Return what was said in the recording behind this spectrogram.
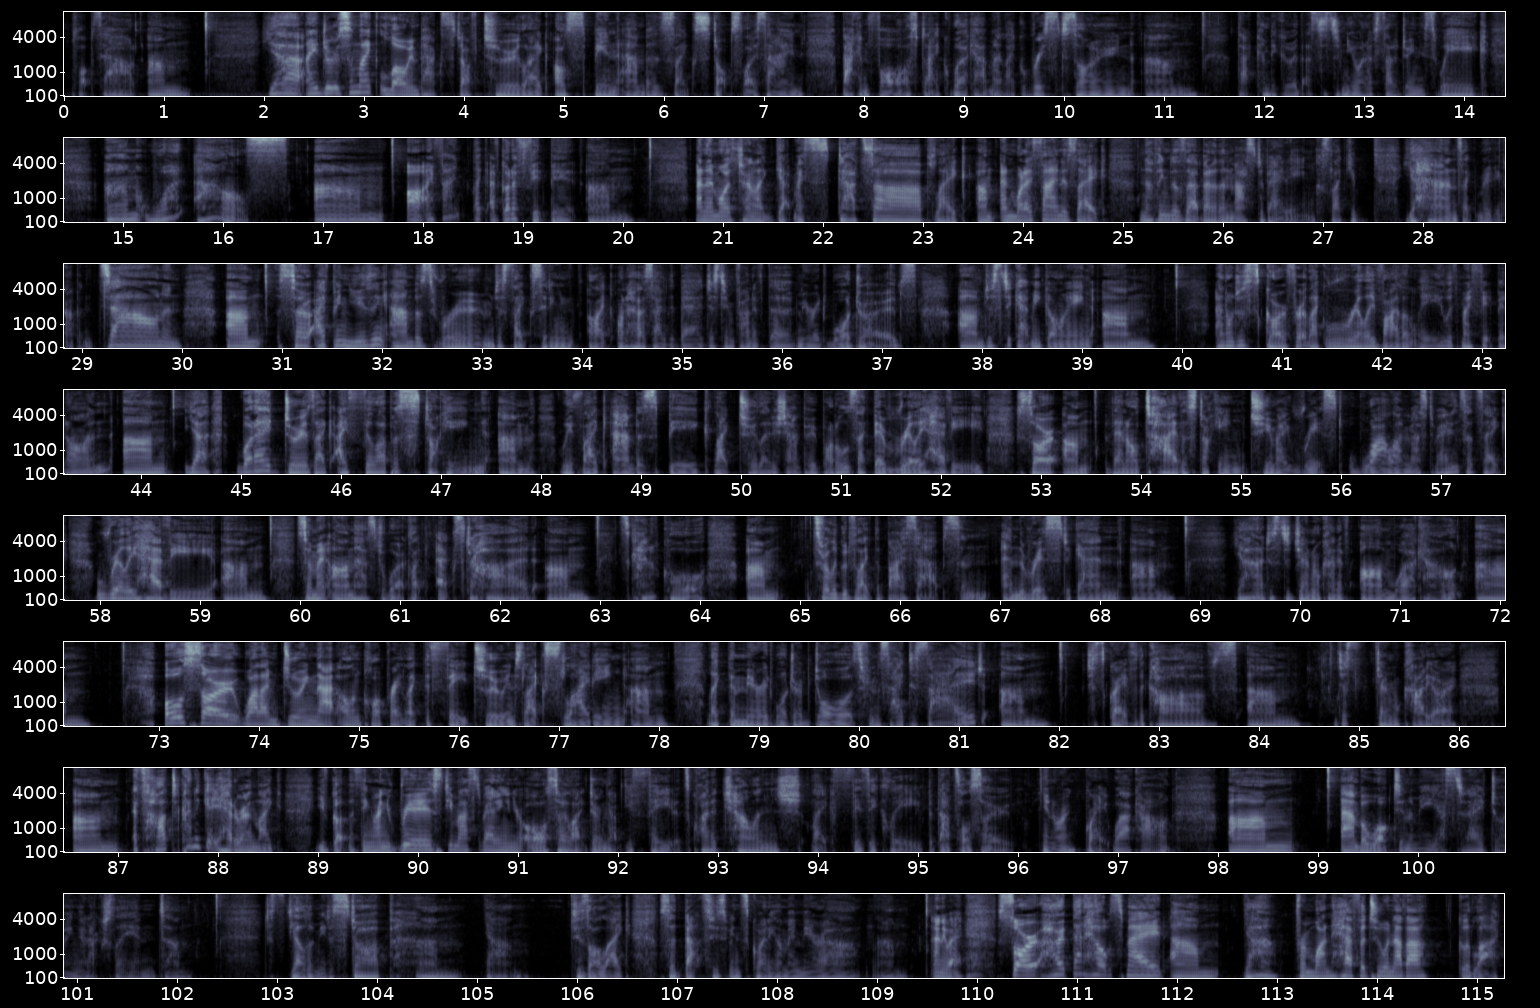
Plops out. Um, yeah, I do some like low impact stuff too. Like I'll spin Amber's like stop slow sign back and forth, like work out my like wrist zone. Um, that can be good. That's just a new one I've started doing this week. Um, what else? Um, oh, I find like I've got a Fitbit. Um, and I'm always trying to like get my stats up, like, um, and what I find is like nothing does that better than masturbating because like your your hands like moving up and down, and um, so I've been using Amber's room, just like sitting like on her side of the bed, just in front of the mirrored wardrobes, um, just to get me going. Um, and I'll just go for it like really violently with my Fitbit on. Um, yeah, what I do is like I fill up a stocking um, with like Amber's big like two liter shampoo bottles. Like they're really heavy. So um, then I'll tie the stocking to my wrist while I'm masturbating. So it's like really heavy. Um, so my arm has to work like extra hard. Um, it's kind of cool. Um, it's really good for like the biceps and and the wrist again. Um, yeah, just a general kind of arm workout. Um, also, while I'm doing that, I'll incorporate like the feet too into like sliding, um, like the mirrored wardrobe doors from side to side, um, which is great for the calves. Um, just general cardio. Um, it's hard to kind of get your head around like you've got the thing around your wrist, you're masturbating, and you're also like doing that with your feet. It's quite a challenge, like physically, but that's also you know great workout. Um, Amber walked into me yesterday doing it actually and um, just yelled at me to stop. Um, yeah. She's all like, so that's who's been squatting on my mirror. Um, anyway, so hope that helps, mate. Um, yeah, from one heifer to another. Good luck.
